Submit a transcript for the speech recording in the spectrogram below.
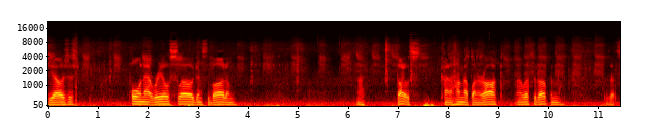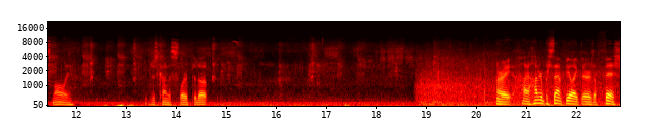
Yeah, I was just pulling that real slow against the bottom. I thought it was kind of hung up on a rock. I lifted up and it was that smallie. It just kind of slurped it up. All right, I 100% feel like there's a fish,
